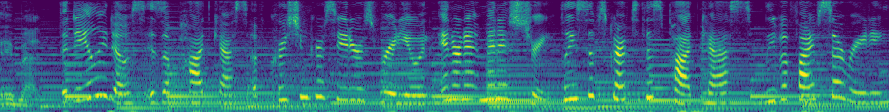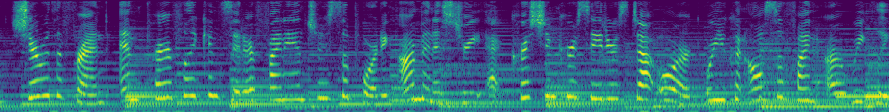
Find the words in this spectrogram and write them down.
Amen. The Daily Dose is a podcast of Christian Crusaders Radio and Internet Ministry. Please subscribe to this podcast, leave a five star rating, share with a friend, and prayerfully consider financially supporting our ministry at ChristianCrusaders.org, where you can also find our weekly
